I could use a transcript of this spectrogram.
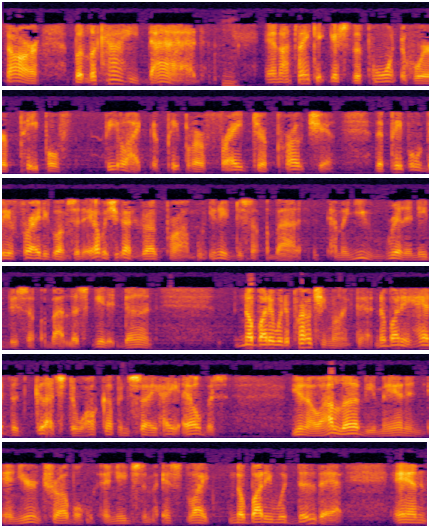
star. But look how he died. Mm. And I think it gets to the point to where people feel like people are afraid to approach you that people would be afraid to go up and say, Elvis, you got a drug problem. You need to do something about it. I mean, you really need to do something about it. Let's get it done. Nobody would approach him like that. Nobody had the guts to walk up and say, Hey, Elvis, you know, I love you, man, and, and you're in trouble and you just, it's like nobody would do that. And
